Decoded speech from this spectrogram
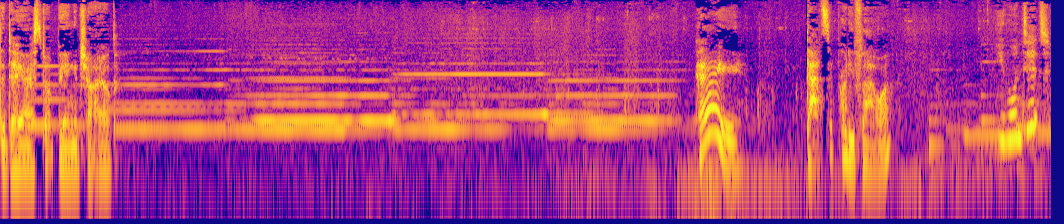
The day I stopped being a child. Hey, that's a pretty flower. You want it?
